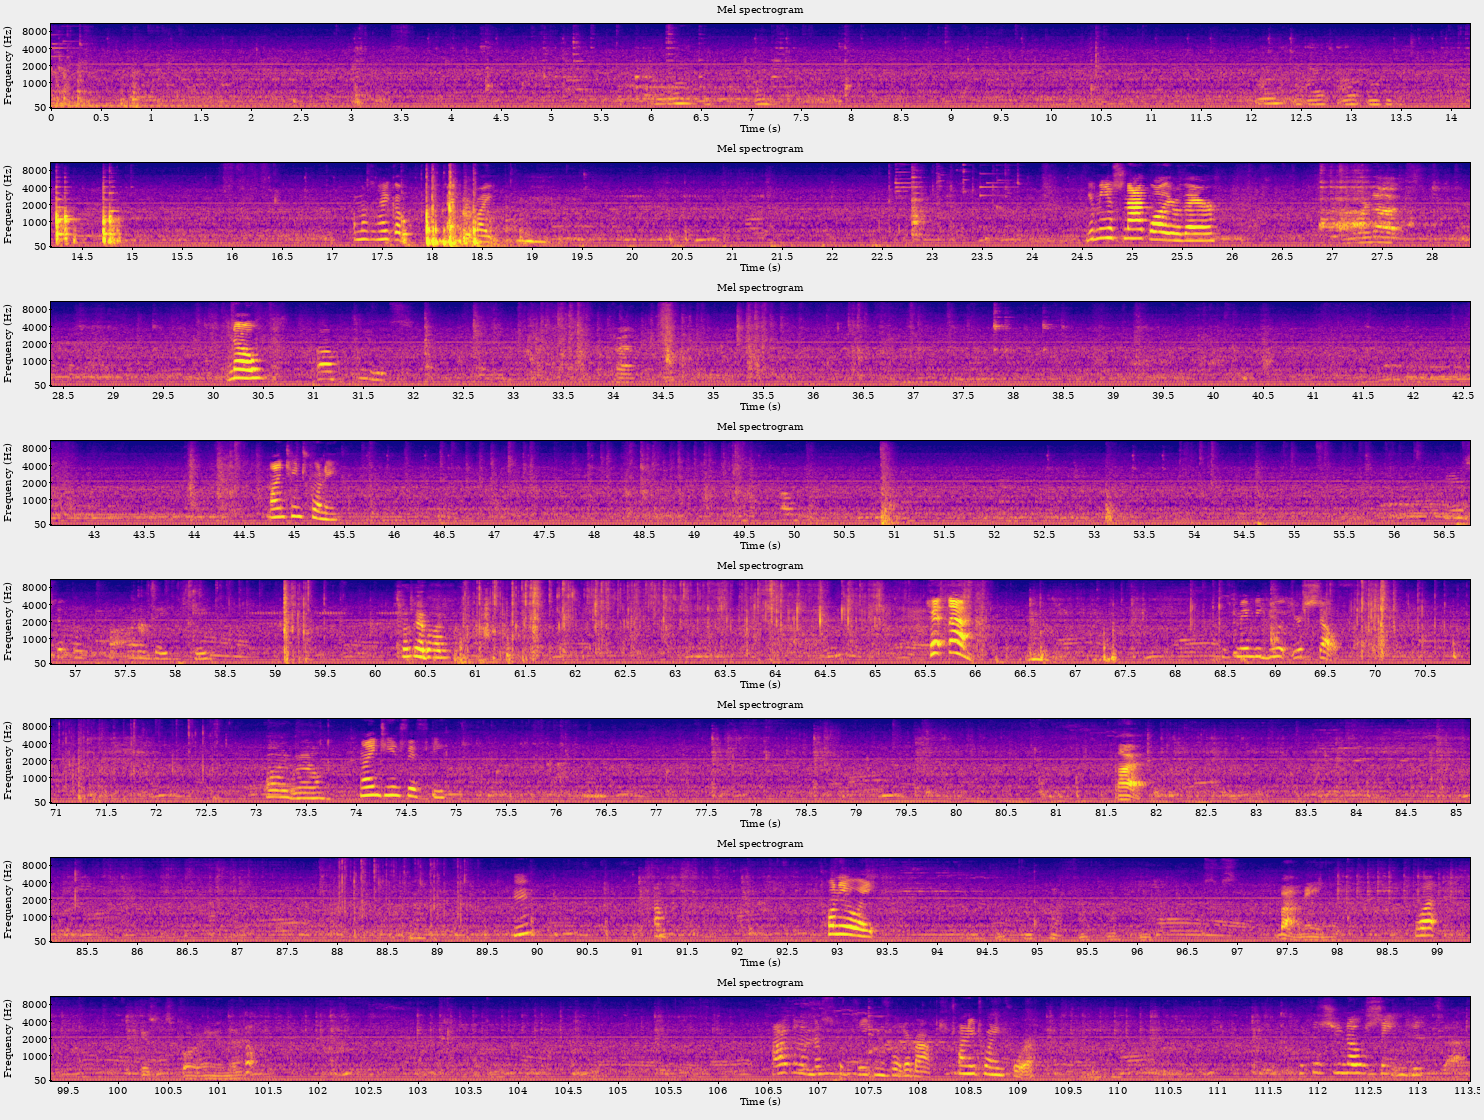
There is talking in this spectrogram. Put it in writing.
I'm gonna take a extra bite. Give me a snack while you're there. More nuts. No. Uh, Okay. Nineteen twenty. Okay, Bonnie. Hit them! Just maybe do it yourself. I will. 1950. 2008. Bonnie. What? He's exploring in there. I'm gonna miss the Satan's litter box. 2024. Because you know Satan hates that.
